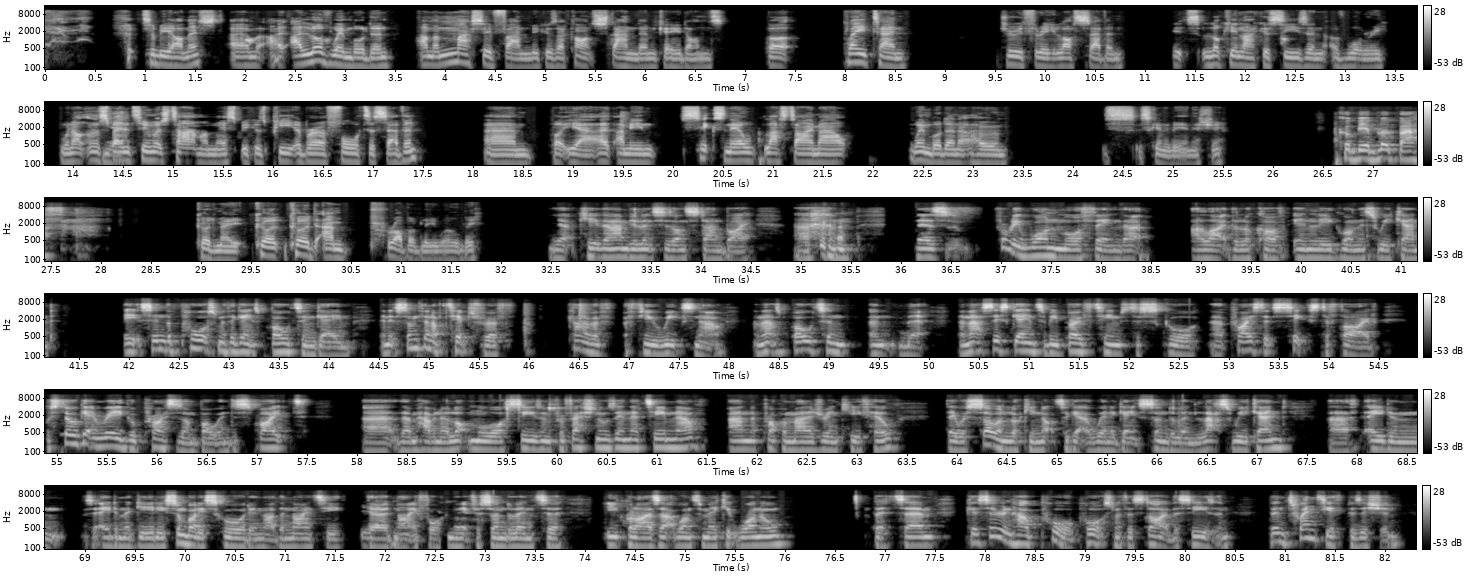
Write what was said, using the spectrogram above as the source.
to be honest. Um, I, I love Wimbledon. I'm a massive fan because I can't stand MK Dons. But played 10, drew 3, lost 7. It's looking like a season of worry We're not going to spend yeah. too much time on this because Peterborough four to seven. Um, but yeah, I, I mean six 0 last time out. Wimbledon at home. It's, it's going to be an issue. Could be a bloodbath. Could, mate. Could, could, and probably will be. Yeah, keep the ambulances on standby. Um, there's probably one more thing that I like the look of in League One this weekend. It's in the Portsmouth against Bolton game, and it's something I've tipped for a, kind of a, few weeks now, and that's Bolton and and that's this game to be both teams to score, uh, priced at six to five. We're still getting really good prices on Bolton, despite uh, them having a lot more seasoned professionals in their team now and a proper manager in Keith Hill. They were so unlucky not to get a win against Sunderland last weekend. Uh, Aidan, Aidan McGeady, somebody scored in like the 93rd, yeah. 94th minute for Sunderland to equalise that one to make it 1 all. But um, considering how poor Portsmouth has started the season, they're 20th position.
